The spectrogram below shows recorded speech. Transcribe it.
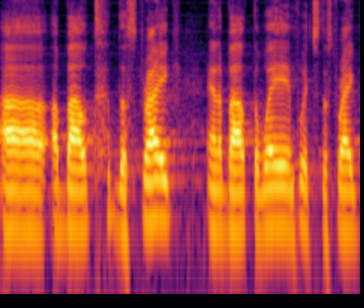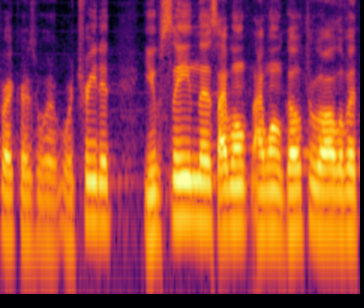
uh, about the strike and about the way in which the strikebreakers were, were treated. You've seen this, I won't, I won't go through all of it,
